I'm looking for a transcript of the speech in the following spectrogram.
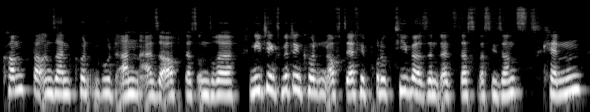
kommt bei unseren Kunden gut an. Also auch, dass unsere Meetings mit den Kunden oft sehr viel produktiver sind als das, was sie sonst kennen.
